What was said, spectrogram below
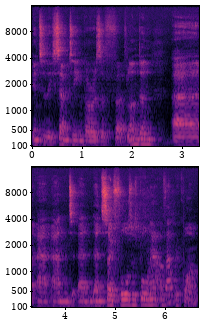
into the 17 boroughs of, of London, uh, and, and, and so FORS was born out of that requirement.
